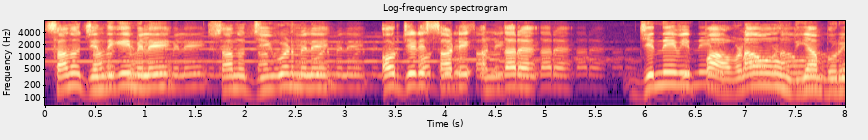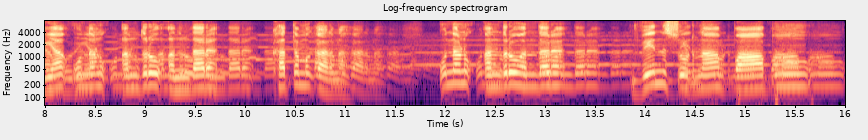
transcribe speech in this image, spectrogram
ਸਾਨੂੰ ਜ਼ਿੰਦਗੀ ਮਿਲੇ, ਸਾਨੂੰ ਜੀਵਨ ਮਿਲੇ ਔਰ ਜਿਹੜੇ ਸਾਡੇ ਅੰਦਰ ਜਿੰਨੇ ਵੀ ਭਾਵਨਾਵਾਂ ਹੁੰਦੀਆਂ ਬੁਰੀਆਂ ਉਹਨਾਂ ਨੂੰ ਅੰਦਰੋਂ ਅੰਦਰ ਖਤਮ ਕਰਨਾ। ਉਹਨਾਂ ਨੂੰ ਅੰਦਰੋਂ ਅੰਦਰ ਵਿੰਨ ਸੁੱਟਣਾ ਪਾਪ ਨੂੰ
